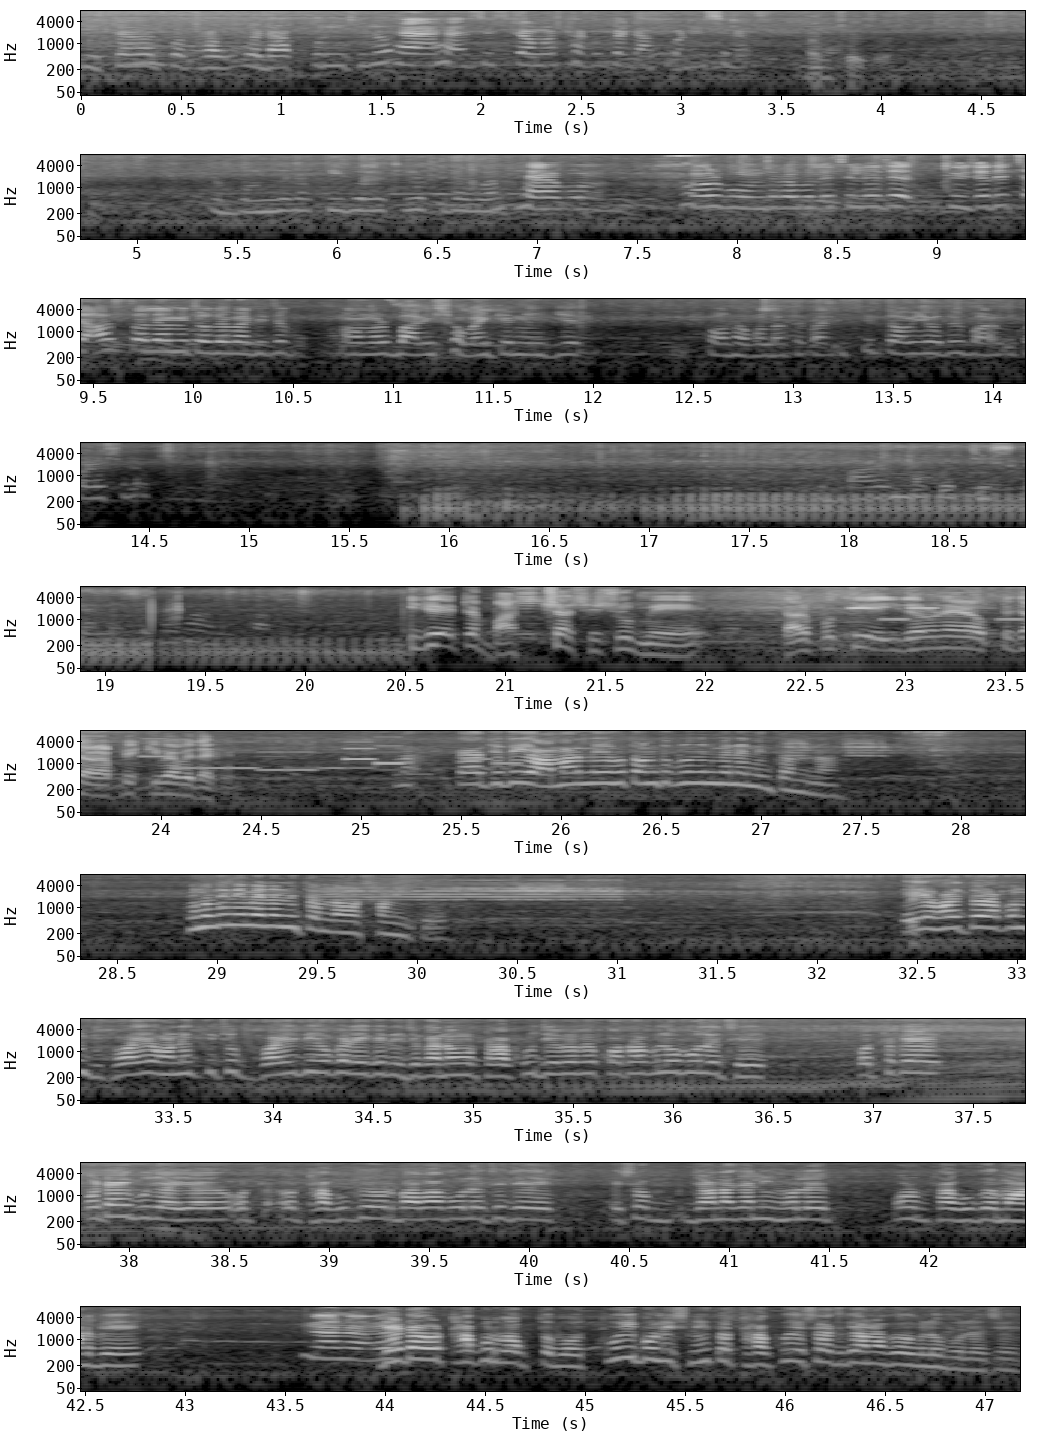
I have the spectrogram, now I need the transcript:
সিস্টারের তো ঠাকুরকে ডাক করিয়েছিল? হ্যাঁ হ্যাঁ সিস্টার আমার ঠাকুরকে ডাক করেছিল আচ্ছা আচ্ছা। বন্ধুরা কি বলেছিল সেটা বল? হ্যাঁ বোন- আমার বন্ধুরা বলেছিল যে তুই যদি চাস তাহলে আমি তোদের বাড়িতে আমার বাড়ির সবাইকে নিয়ে গিয়ে কথা বলাতে পারি। কিন্তু আমি ওদের বারণ করেছিলাম বারণটা করছিস কেন সেটা বল এই যে একটা বাচ্চা শিশু মেয়ে তার প্রতি এই ধরনের অত্যাচার আপনি কীভাবে দেখেন? না তা যদি আমার মেয়ে হতো আমি তো কোনোদিন মেনে নিতাম না। কোনোদিনই মেনে নিতাম না আমার স্বামীকে। এ হয়তো এখন ভয়ে অনেক কিছু ভয় দিয়ে ওকে রেখে দিয়েছে। কারণ ওর ঠাকুর যেভাবে কথাগুলো বলেছে ওর থেকে ওটাই বোঝা যায়। ওর ওর ঠাকুরকে ওর বাবা বলেছে যে এসব জানাজানি হলে ওর ঠাকুরকে মারবে। না না যেটা ওর ঠাকুর বক্তব্য। তুই বলিস নি তোর ঠাকুর এসে আজকে আমাকে ওগুলো বলেছে।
